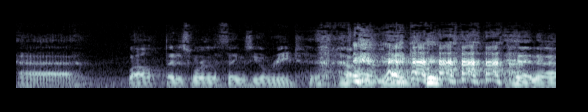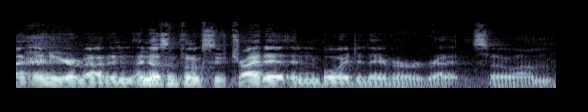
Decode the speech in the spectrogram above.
uh, well, that is one of the things you'll read about and, uh, and hear about. And I know some folks who've tried it, and boy, did they ever regret it. So um,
